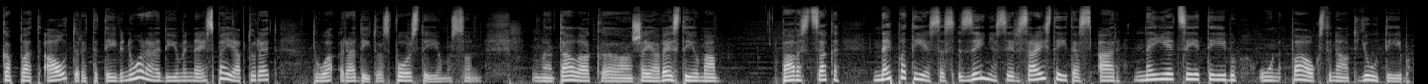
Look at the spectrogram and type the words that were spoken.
ka pat autoritatīvi noraidījumi nespēja apturēt to radītos postījumus. Un tālāk šajā vēstījumā Pāvests saka, nepatiesas ziņas ir saistītas ar neiecietību un paaugstinātu jūtību,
